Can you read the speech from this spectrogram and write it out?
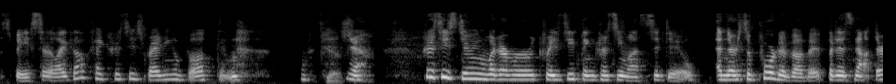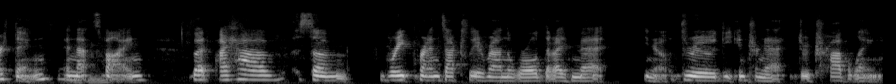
space. They're like, okay, Chrissy's writing a book and yes. you know, Chrissy's doing whatever crazy thing Chrissy wants to do. And they're supportive of it, but it's not their thing, and that's mm-hmm. fine. But I have some great friends actually around the world that I've met, you know, through the internet, through traveling.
